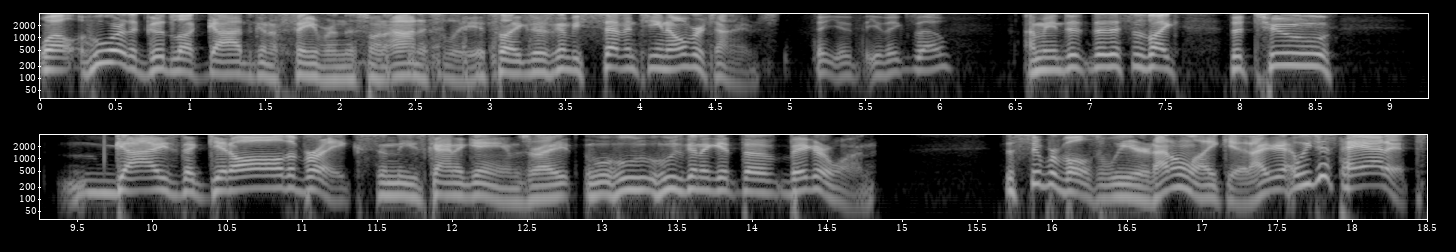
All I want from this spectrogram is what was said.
Well, who are the good luck gods going to favor in this one? Honestly, it's like there's going to be 17 overtimes. You, you think so? I mean, this, this is like the two guys that get all the breaks in these kind of games, right? Who who's going to get the bigger one? The Super Bowl's weird. I don't like it. I we just had it.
